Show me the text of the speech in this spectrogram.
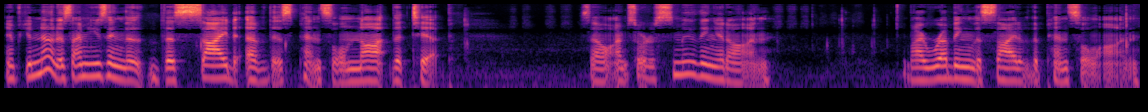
And if you notice, I'm using the, the side of this pencil, not the tip. So I'm sort of smoothing it on by rubbing the side of the pencil on.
